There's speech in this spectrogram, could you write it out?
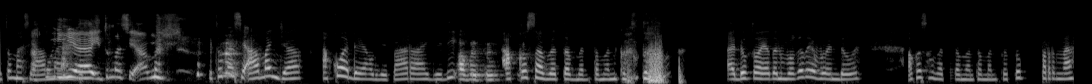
itu masih Aku aman. iya, itu masih aman. itu masih aman Jal. Aku ada yang lebih parah. Jadi Apa tuh? aku sama teman-temanku tuh aduh kelihatan banget ya bandelnya aku sama teman-temanku tuh pernah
